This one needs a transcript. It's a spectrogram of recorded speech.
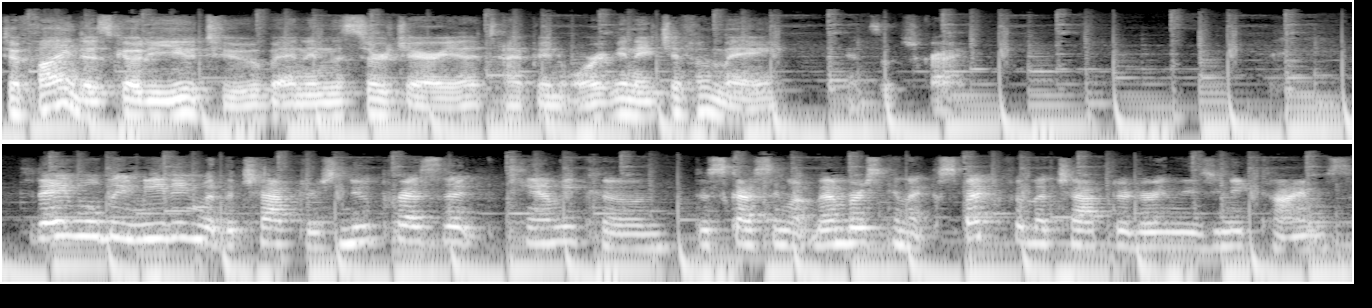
To find us, go to YouTube and in the search area, type in Oregon HFMA and subscribe. Today we'll be meeting with the chapter's new president, Tammy Kuhn, discussing what members can expect from the chapter during these unique times.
